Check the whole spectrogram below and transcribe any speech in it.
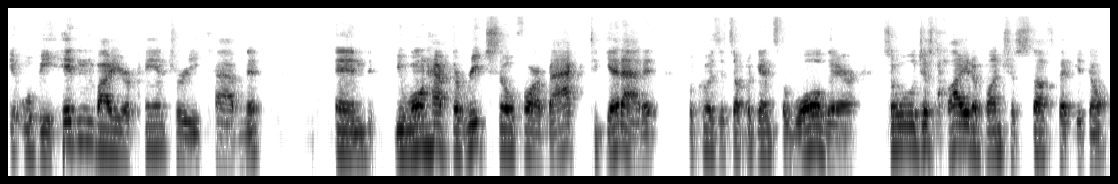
it will be hidden by your pantry cabinet and you won't have to reach so far back to get at it because it's up against the wall there so it will just hide a bunch of stuff that you don't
